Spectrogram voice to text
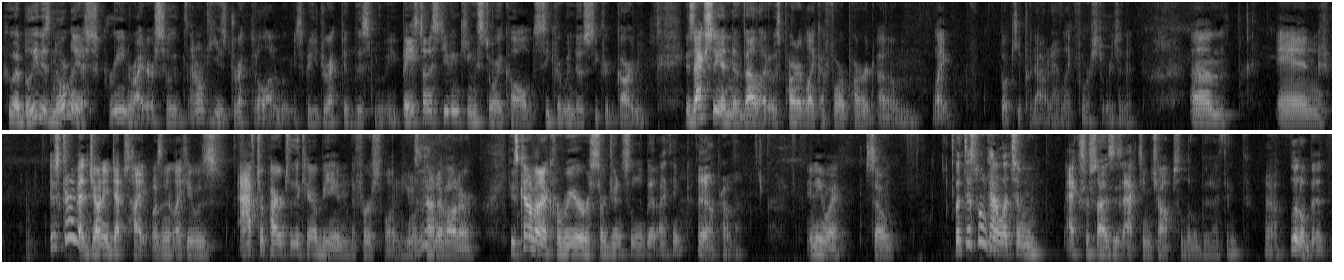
who I believe is normally a screenwriter, so I don't think he's directed a lot of movies, but he directed this movie based on a Stephen King story called Secret Window, Secret Garden. It was actually a novella. It was part of like a four part um like book he put out. It had like four stories in it. Um and it was kind of at Johnny Depp's height, wasn't it? Like it was after Pirates of the Caribbean, the first one. He was, Was kind of on a he was kind of on a career resurgence a little bit, I think Yeah, probably. anyway so but this one kind of lets him exercise his acting chops a little bit i think Yeah. a little bit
